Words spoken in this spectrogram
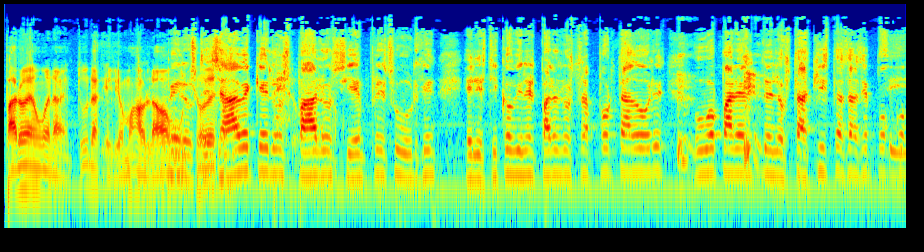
Paro de Buenaventura, que yo hemos hablado Pero mucho usted de eso. sabe que los paros siempre surgen. En Estico viene el paro de los transportadores, hubo paro de los taxistas hace poco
